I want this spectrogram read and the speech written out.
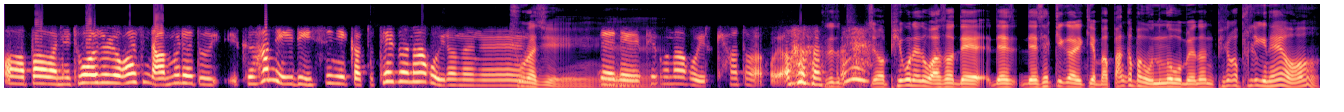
어, 아빠가 많이 도와주려고 하시는데 아무래도 그 하는 일이 있으니까 또 퇴근하고 이러면은. 피곤하지. 네네, 예. 피곤하고 이렇게 하더라고요. 그래도 저 피곤해도 와서 내 내 내 새끼가 이렇게 막 빵깜빵 웃는 거 보면은 피로가 풀리긴 해요.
